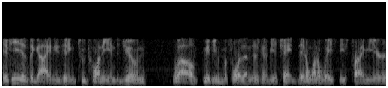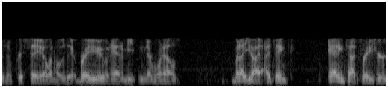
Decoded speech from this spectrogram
if he is the guy and he's hitting 220 into June, well, maybe even before then, there's going to be a change. They don't want to waste these prime years of Chris Sale and Jose Abreu and Adam Eaton and everyone else. But I, you know, I, I think adding Todd Frazier,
